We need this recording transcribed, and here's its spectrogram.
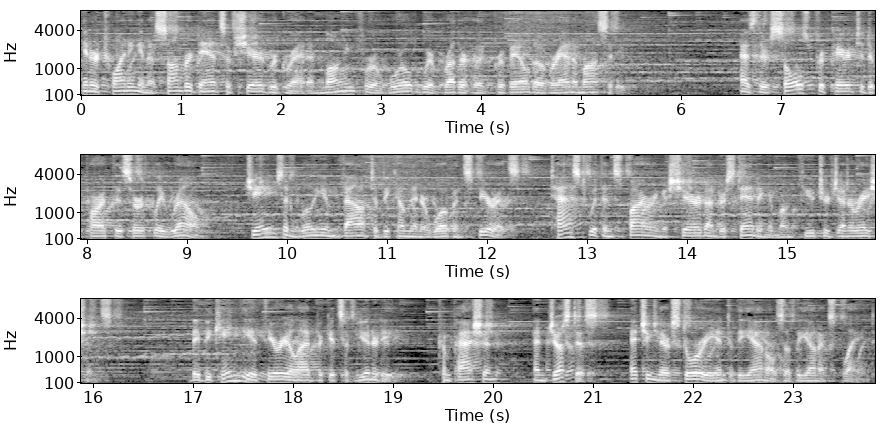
intertwining in a somber dance of shared regret and longing for a world where brotherhood prevailed over animosity. As their souls prepared to depart this earthly realm, James and William vowed to become interwoven spirits, tasked with inspiring a shared understanding among future generations. They became the ethereal advocates of unity, compassion, and justice, etching their story into the annals of the unexplained.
